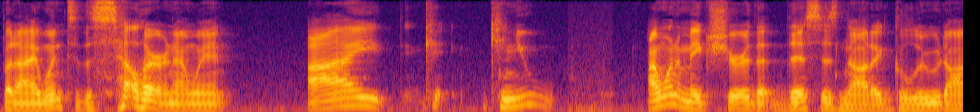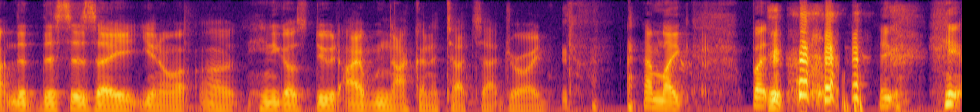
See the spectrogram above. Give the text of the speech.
But I went to the seller and I went, I can, can you? I want to make sure that this is not a glued on. That this is a you know. Uh, and he goes, dude, I'm not going to touch that droid. I'm like, but he, he,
